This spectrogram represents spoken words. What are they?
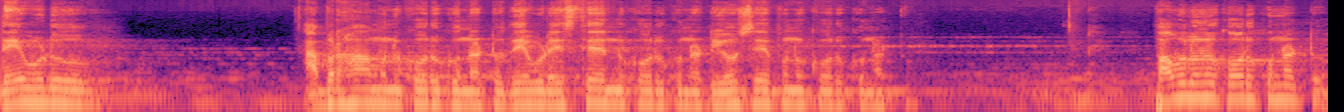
దేవుడు అబ్రహామును కోరుకున్నట్టు దేవుడు ఎస్తేర్ను కోరుకున్నట్టు యోసేపును కోరుకున్నట్టు పౌలును కోరుకున్నట్టు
